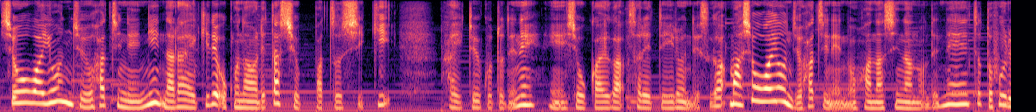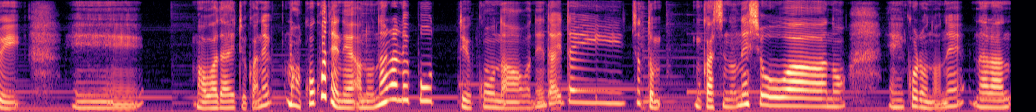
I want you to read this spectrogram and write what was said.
昭和48年に奈良駅で行われた出発式。はいということでね、えー、紹介がされているんですが、まあ、昭和48年のお話なのでねちょっと古い、えーまあ、話題というかね、まあ、ここでねあの奈良レポっていうコーナーはね大体ちょっと昔のね昭和の、えー、頃のね奈良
